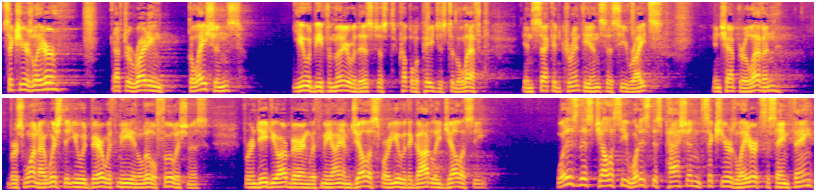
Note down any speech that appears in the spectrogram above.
Six years later, after writing Galatians, you would be familiar with this, just a couple of pages to the left in 2 Corinthians, as he writes in chapter 11, verse 1 I wish that you would bear with me in a little foolishness, for indeed you are bearing with me. I am jealous for you with a godly jealousy. What is this jealousy? What is this passion? Six years later, it's the same thing.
